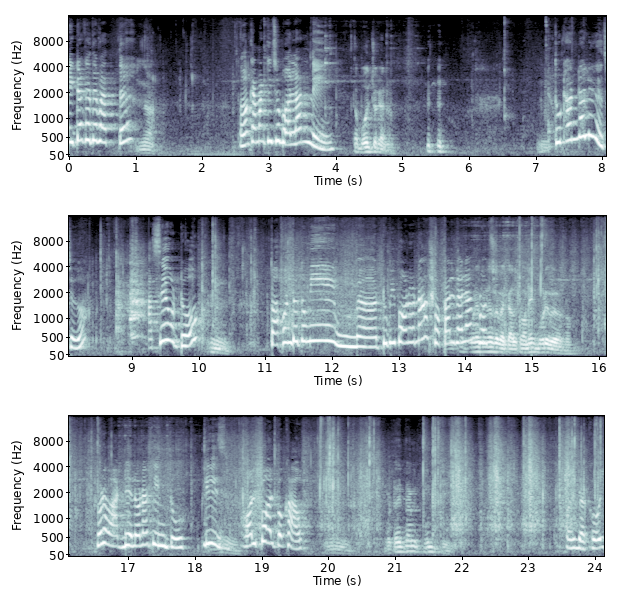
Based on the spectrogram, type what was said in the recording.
এইটা খেতে পারতে? না। তোমাকে আমার কিছু বলার নেই। তা বলছো কেন? এত ঠান্ডা লেগেছে গো। আসে ওঠো। তখন তো তুমি টুপি পরো না সকালবেলা অনেক ভোরে বেরোনো ওরা বাদ ঢেলো না কিন্তু। প্লিজ অল্প অল্প খাও। ওটাই তো আমি তুলছি ওই দেখো ওই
